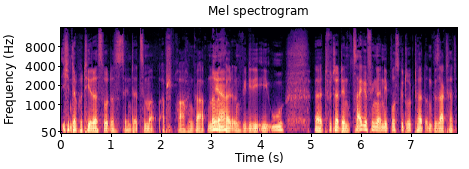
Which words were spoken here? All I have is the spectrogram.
ich interpretiere das so, dass es da Hinterzimmerabsprachen gab, ne? Ja. dass halt irgendwie die, die EU äh, Twitter den Zeigefinger in die Brust gedrückt hat und gesagt hat,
